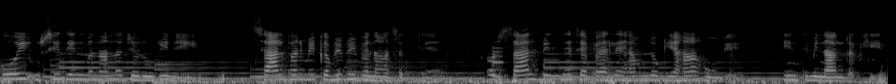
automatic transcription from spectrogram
कोई उसी दिन मनाना ज़रूरी नहीं। साल भर में कभी भी बना सकते हैं। और साल बीतने से पहले हम लोग यहाँ होंगे। इतमान रखिए।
